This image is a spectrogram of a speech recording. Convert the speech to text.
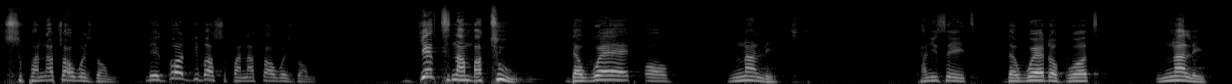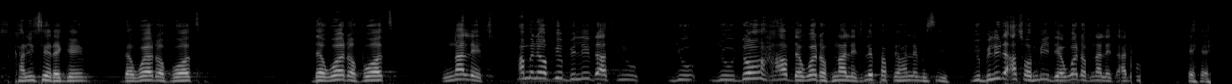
Supernatural wisdom. May God give us supernatural wisdom. Gift number two, the word of knowledge. Can you say it? The word of what? Knowledge. Can you say it again? The word of what? The word of what? Knowledge. How many of you believe that you you you don't have the word of knowledge? Lift up your hand. Let me see. You believe that as for me, the word of knowledge, I don't.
